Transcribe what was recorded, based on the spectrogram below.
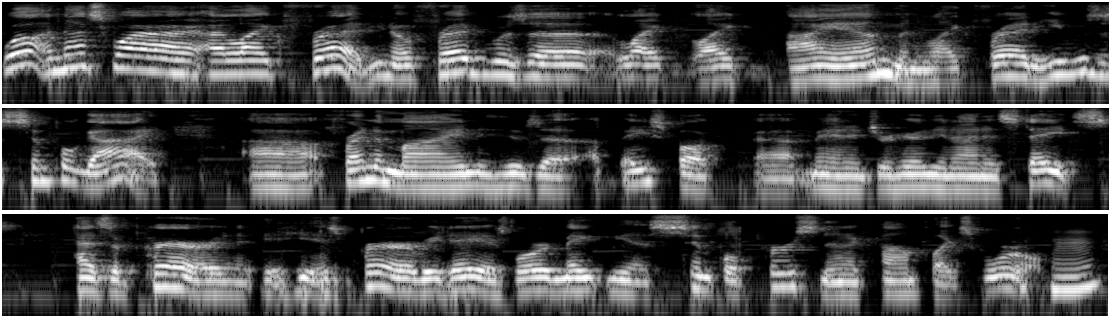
well and that's why I, I, like fred you know fred was a like like i am and like fred he was a simple guy uh, a friend of mine who's a, a baseball uh, manager here in the united states has a prayer and his prayer every day is lord make me a simple person in a complex world mm-hmm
